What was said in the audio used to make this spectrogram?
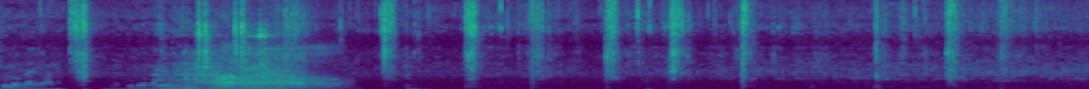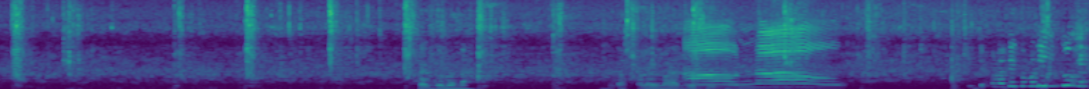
Gulo na yung ano. Gulo na yung Kagulo na. Bukas pala yung mga. Oh no! Hindi pala dito maligo eh.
